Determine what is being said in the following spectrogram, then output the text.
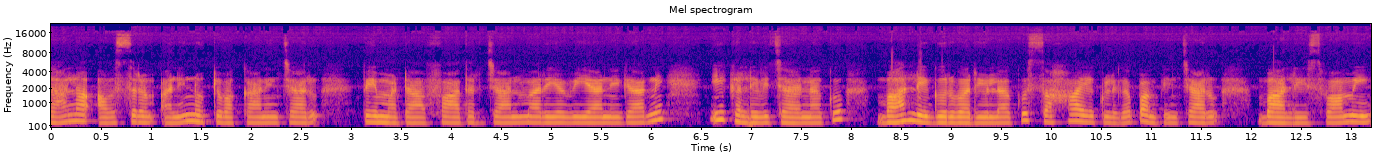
చాలా అవసరం అని నొక్కి వక్కాణించారు. పేమట ఫాదర్ జాన్ మరియు వియాని గారిని ఈ కళ్ళి విచారణకు బాలి గురువర్యులకు సహాయకులుగా పంపించారు. బాలి స్వామి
